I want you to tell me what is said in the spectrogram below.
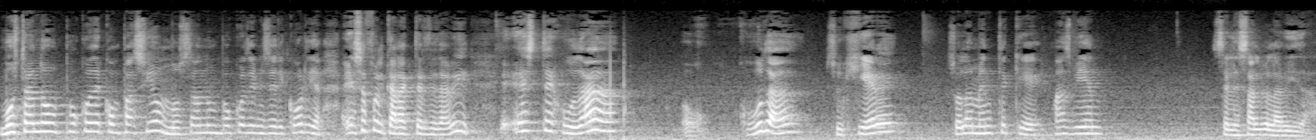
mostrando un poco de compasión, mostrando un poco de misericordia. Ese fue el carácter de David. Este Judá, o Judá, sugiere solamente que más bien se le salve la vida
